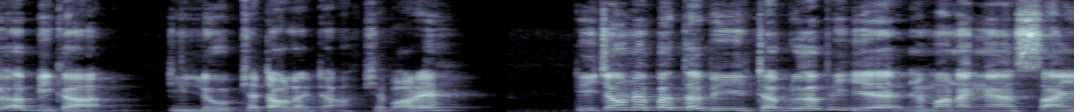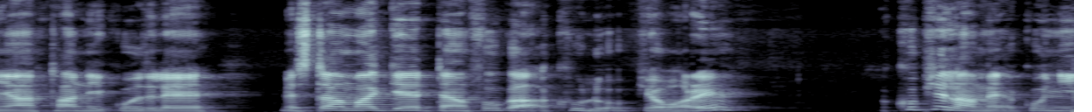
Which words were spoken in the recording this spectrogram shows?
WFP ကဒီလိုဖျက်တောက်လိုက်တာဖြစ်ပါတယ်။ဒီအကြောင်းနဲ့ပတ်သက်ပြီး WFP ရဲ့မြန်မာနိုင်ငံဆိုင်ရာဌာနေကိုယ်စားလှယ် Mr. Michael Danfo ကအခုလိုပြောပါတယ်။အခုဖြစ်လာမယ့်အကူအညီ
